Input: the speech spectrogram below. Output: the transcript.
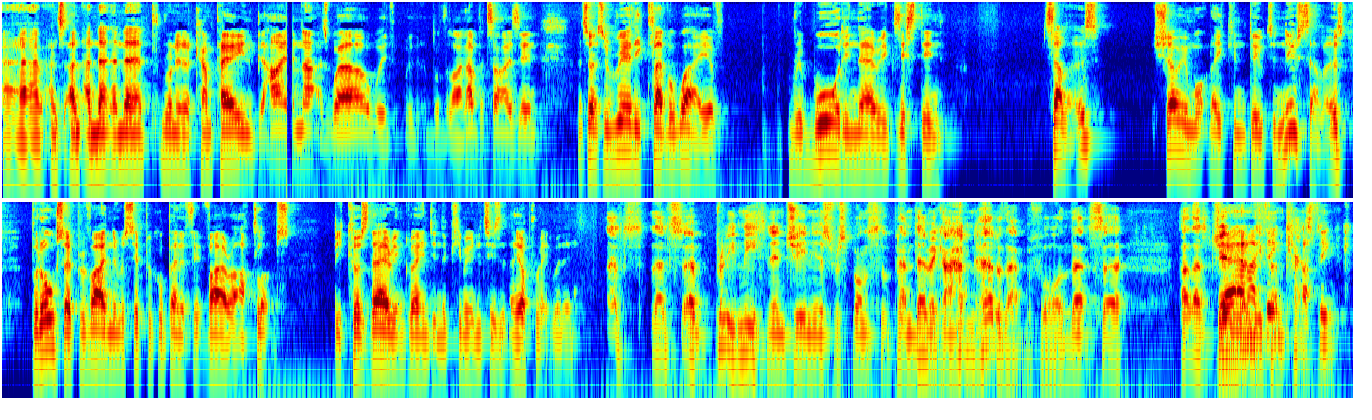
Um, and, and, and, then, and they're running a campaign behind that as well with, with above the line advertising. And so it's a really clever way of rewarding their existing sellers, showing what they can do to new sellers, but also providing a reciprocal benefit via our clubs because they're ingrained in the communities that they operate within. That's that's a pretty neat and ingenious response to the pandemic. I hadn't heard of that before, and that's uh, uh, that's genuinely yeah, think, fantastic. I think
